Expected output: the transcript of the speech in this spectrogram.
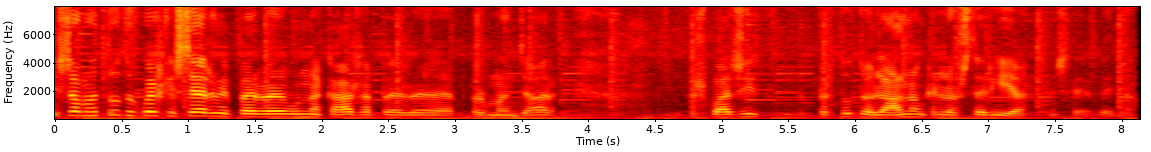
Insomma, tutto quel che serve per una casa, per, eh, per mangiare. Quasi per tutto l'anno anche l'osteria mi serve, no?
